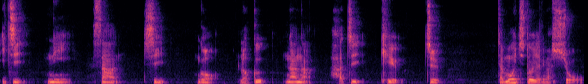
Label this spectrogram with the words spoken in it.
一、二、三、四、五、六、七、 8、9、10。じゃあもう一度やりましょ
